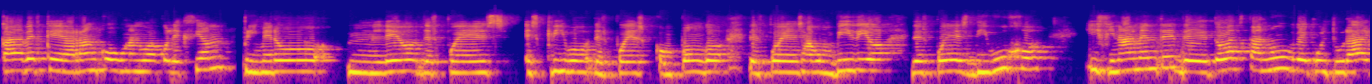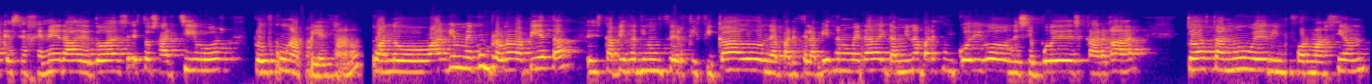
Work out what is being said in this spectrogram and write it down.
cada vez que arranco una nueva colección, primero mm, leo, después escribo, después compongo, después hago un vídeo, después dibujo y finalmente de toda esta nube cultural que se genera, de todos estos archivos, produzco una pieza. Cuando alguien me compra una pieza, esta pieza tiene un certificado donde aparece la pieza numerada y también aparece un código donde se puede descargar toda esta nube de información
